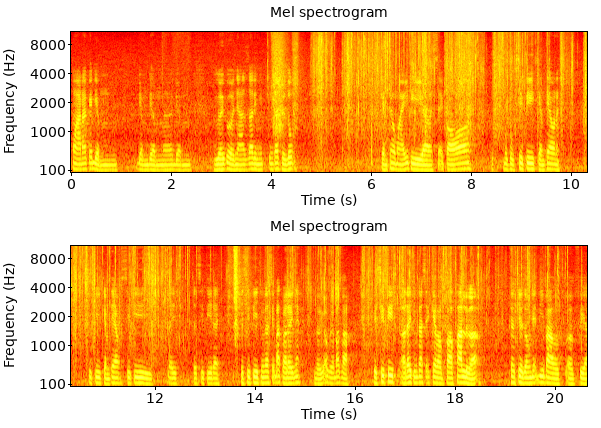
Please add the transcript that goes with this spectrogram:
hòa ra cái điểm điểm điểm ờ, điểm lưới của nhà gia đình chúng ta sử dụng. Kèm theo máy thì ờ, sẽ có một cục CT kèm theo này. CT kèm theo CT đây, chân CT đây. Chân CT chúng ta sẽ bắt vào đây nhé. Nối ốc để bắt vào thì CP ở đây chúng ta sẽ kèm vào, vào pha lửa. Theo chiều dòng điện đi vào ở phía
